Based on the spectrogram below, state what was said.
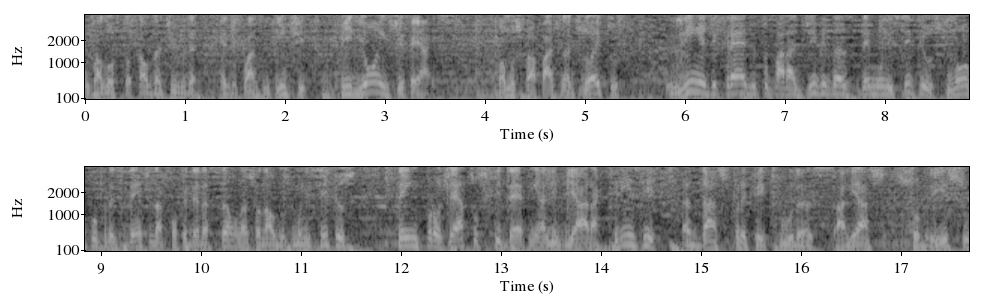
O valor total da dívida é de quase 20 bilhões de reais. Vamos para a página 18. Linha de crédito para dívidas de municípios. Novo presidente da Confederação Nacional dos Municípios tem projetos que devem aliviar a crise das prefeituras. Aliás, sobre isso,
